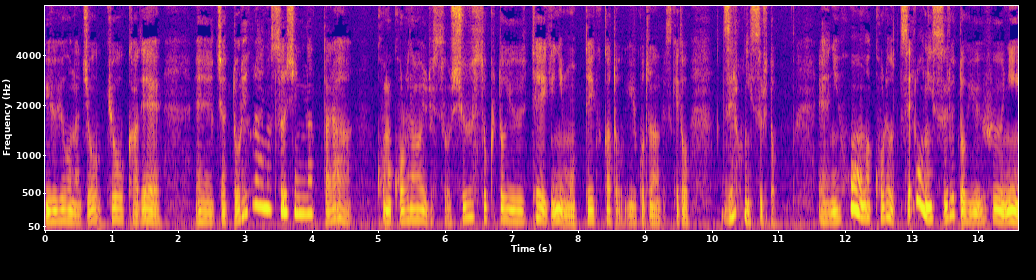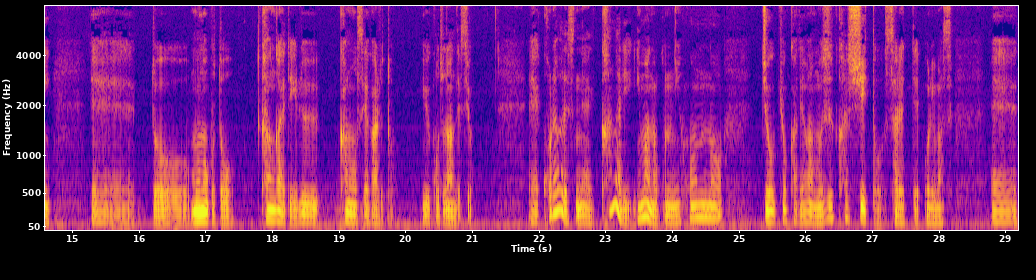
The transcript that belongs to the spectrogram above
いうような状況下で、えー、じゃあどれぐらいの数字になったらこのコロナウイルスを収束という定義に持っていくかということなんですけどゼロにすると、えー、日本はこれをゼロにするというふうに、えー、っと物事を考えている可能性があるということなんですよ。えこれはですねかなり今のこの日本の状況下では難しいとされております。えー、っ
